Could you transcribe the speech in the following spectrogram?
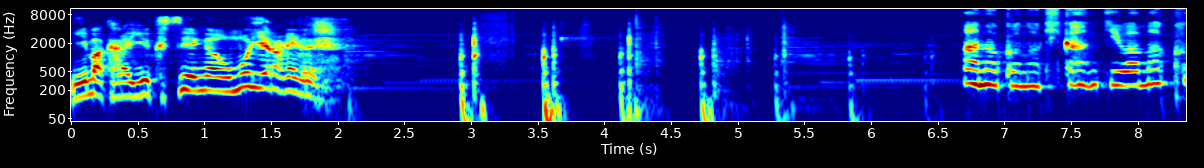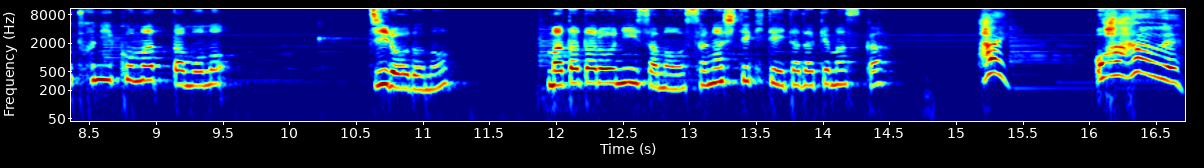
今から行く末が思いやられる。あの子の帰還期は誠に困ったもの。次郎殿、又太郎兄様を探してきていただけますか？はい、お母上。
